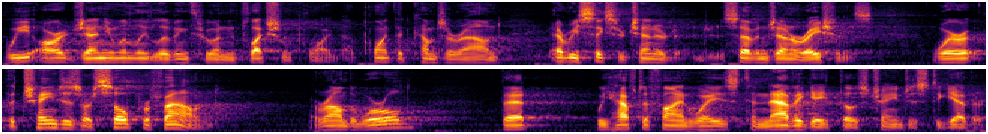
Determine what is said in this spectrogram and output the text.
we are genuinely living through an inflection point, a point that comes around every six or seven generations, where the changes are so profound around the world that we have to find ways to navigate those changes together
